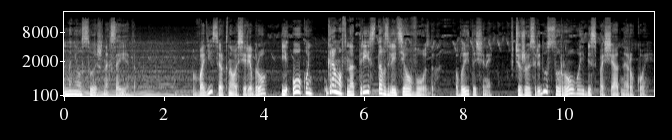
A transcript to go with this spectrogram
но неуслышанных советов. В воде сверкнуло серебро, и окунь граммов на 300 взлетел в воздух, вытащенный в чужую среду суровой беспощадной рукой.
